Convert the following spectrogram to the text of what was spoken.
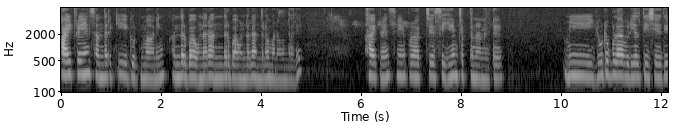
హాయ్ ఫ్రెండ్స్ అందరికీ గుడ్ మార్నింగ్ అందరు బాగున్నారా? అందరు బాగుండాలి? అందులో మనం ఉండాలి. హాయ్ ఫ్రెండ్స్ నేను ఇప్పుడు వచ్చేసి ఏం చెప్తున్నానంటే మీ యూట్యూబ్లో వీడియోలు తీసేది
